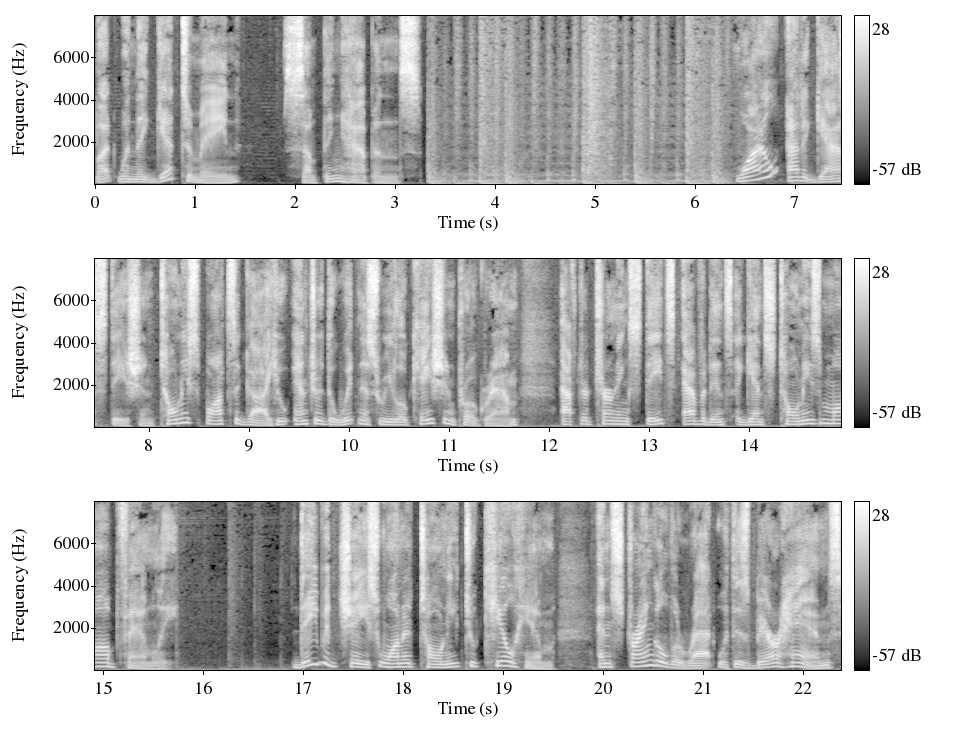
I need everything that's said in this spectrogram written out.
But when they get to Maine, something happens. While at a gas station, Tony spots a guy who entered the witness relocation program after turning state's evidence against Tony's mob family. David Chase wanted Tony to kill him and strangle the rat with his bare hands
